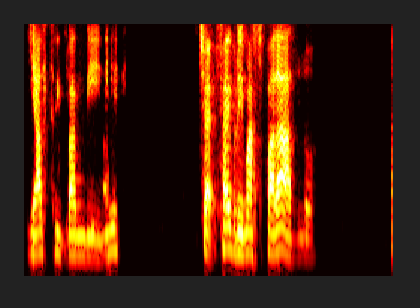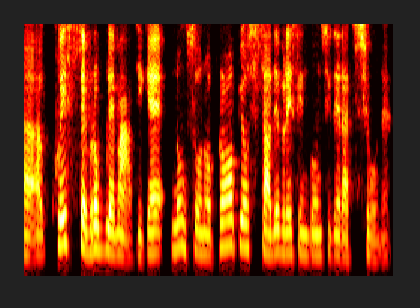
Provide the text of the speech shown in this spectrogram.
gli altri bambini, cioè fai prima spararlo. Uh, queste problematiche non sono proprio state prese in considerazione.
